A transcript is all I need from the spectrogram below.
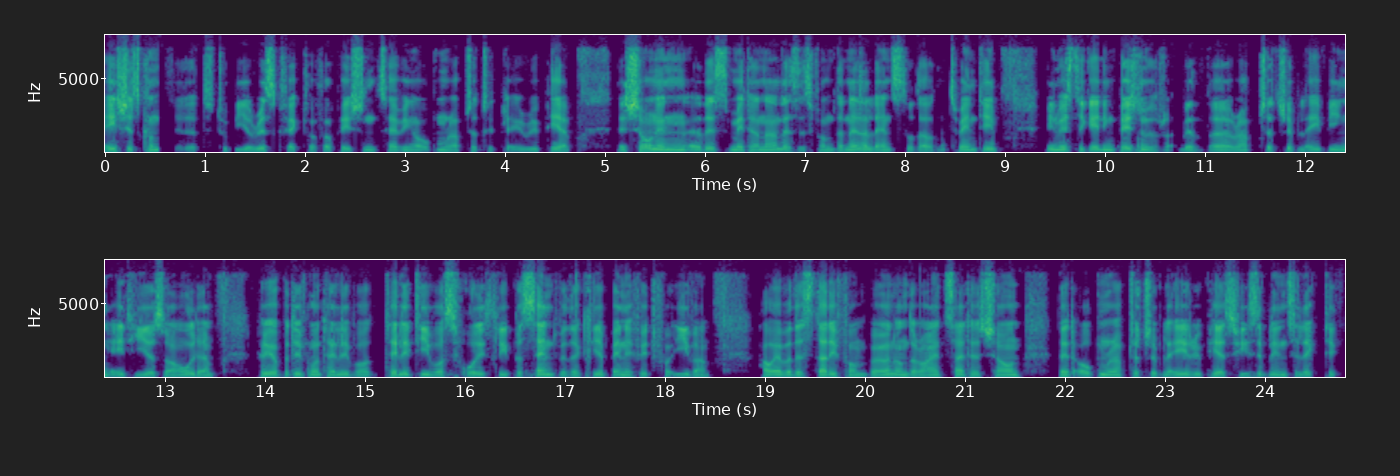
Age is considered to be a risk factor for patients having open rupture AAA repair. As shown in this meta-analysis from the Netherlands 2020, investigating patients with, with uh, ruptured AAA being 80 years or older, perioperative mortality was 43% with a clear benefit for EVAR. However, the study from Bern on the right side has shown that open rupture AAA repairs feasibly in selected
